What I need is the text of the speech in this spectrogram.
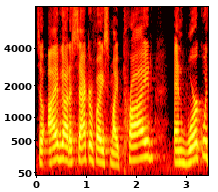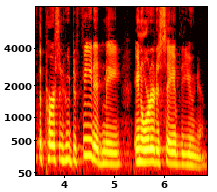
So I've got to sacrifice my pride and work with the person who defeated me in order to save the Union.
